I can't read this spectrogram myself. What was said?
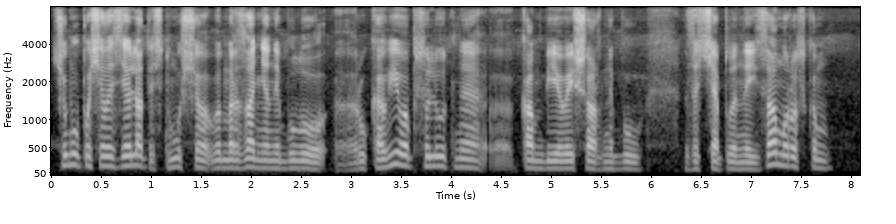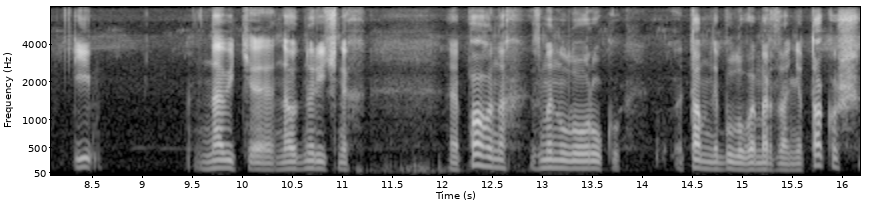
Чому почали з'являтися? Тому що вимерзання не було е, рукавів абсолютно, е, камбієвий шар не був зачеплений заморозком. І навіть е, на однорічних пагонах з минулого року там не було вимерзання також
